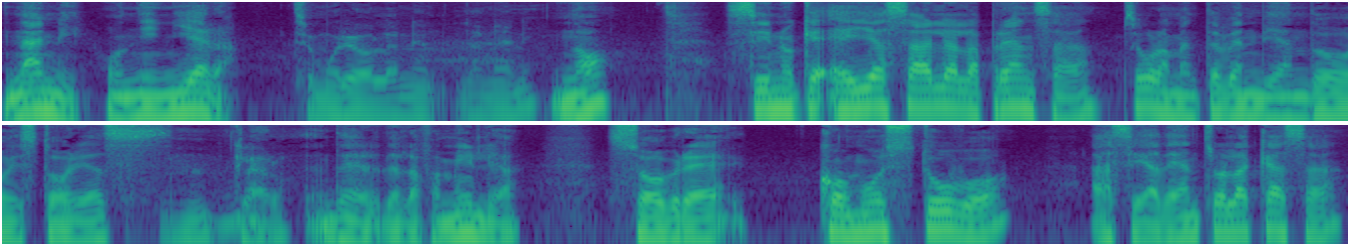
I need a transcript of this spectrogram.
nani o niñera, Se murió la, la nani. ¿no? Sino que ella sale a la prensa, seguramente vendiendo historias claro. de, de la familia, sobre cómo estuvo hacia adentro de la casa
